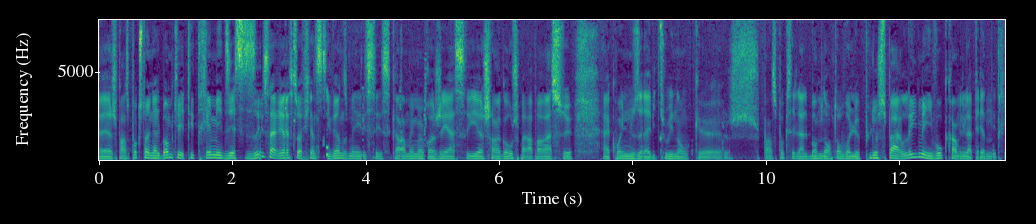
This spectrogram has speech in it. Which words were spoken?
Euh, je pense pas que c'est un album qui a été très médiatisé. Ça reste Sufjan Stevens, mais c'est quand même un projet assez champ gauche par rapport à ce à quoi il nous a habitués. Donc, je pense pas que c'est l'album dont on va le plus parler, mais il vaut quand même la peine d'être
